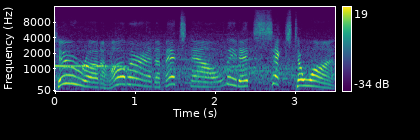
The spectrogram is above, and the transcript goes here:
two-run homer, and the Mets now lead it six to one.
